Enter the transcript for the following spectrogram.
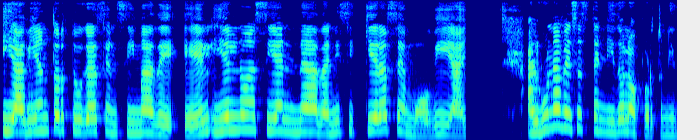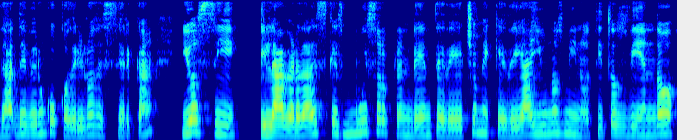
y habían tortugas encima de él y él no hacía nada, ni siquiera se movía. ¿Alguna vez has tenido la oportunidad de ver un cocodrilo de cerca? Yo sí, y la verdad es que es muy sorprendente. De hecho, me quedé ahí unos minutitos viendo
